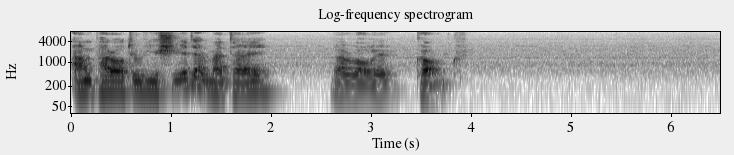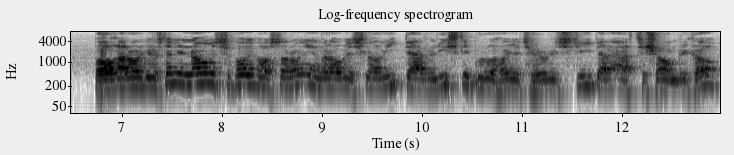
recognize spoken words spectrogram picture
امپراتوری شیعه در منطقه در واقع کار می‌کنه با قرار گرفتن نام سپاه پاسداران انقلاب اسلامی در لیست گروه های تروریستی در ارتش آمریکا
